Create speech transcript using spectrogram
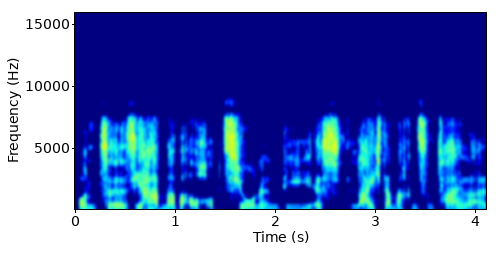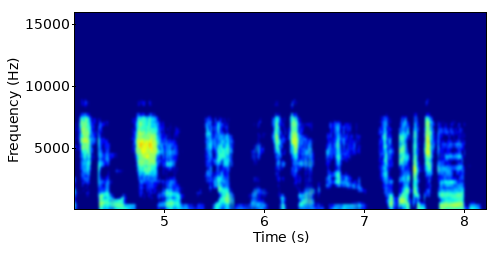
Und äh, sie haben aber auch Optionen, die es leichter machen zum Teil als bei uns. Ähm, sie haben äh, sozusagen die Verwaltungsbehörden,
